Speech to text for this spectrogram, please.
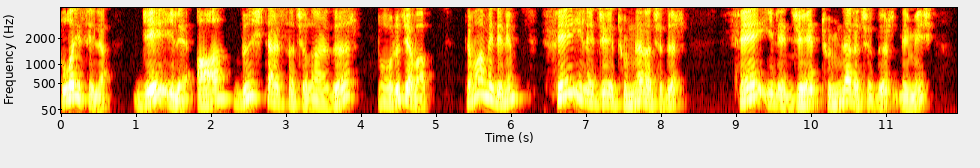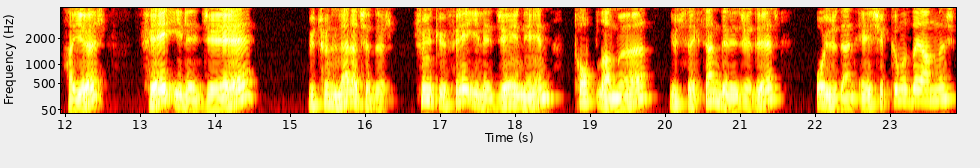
Dolayısıyla G ile A dış ters açılardır. Doğru cevap. Devam edelim. F ile C tümler açıdır. F ile C tümler açıdır demiş. Hayır. F ile C bütünler açıdır. Çünkü F ile C'nin toplamı 180 derecedir. O yüzden E şıkkımız da yanlış.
